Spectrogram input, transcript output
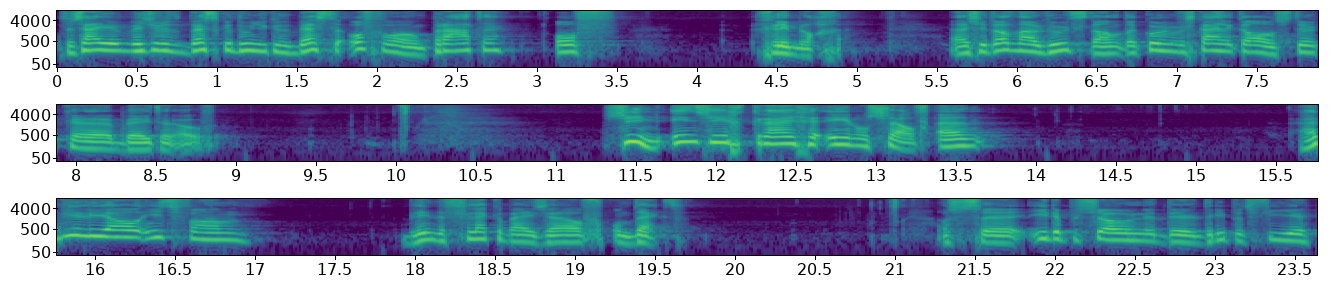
ze zei, weet je wat het beste kunt doen? Je kunt het beste of gewoon praten of glimlachen. En als je dat nou doet, dan, dan kom je waarschijnlijk al een stuk beter over. Zien, inzicht krijgen in onszelf. En hebben jullie al iets van blinde vlekken bij jezelf ontdekt? Als uh, ieder persoon er 3,4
